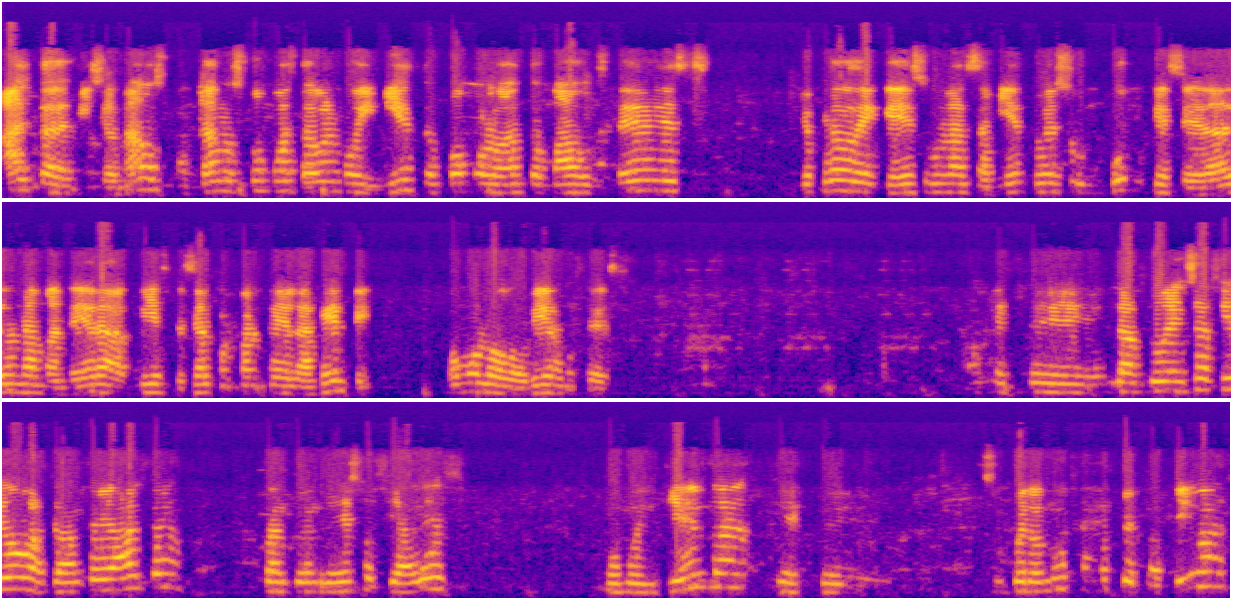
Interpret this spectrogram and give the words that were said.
alta de aficionados. Contanos cómo ha estado el movimiento, cómo lo han tomado ustedes. Yo creo de que es un lanzamiento, es un boom que se da de una manera muy especial por parte de la gente. ¿Cómo lo vieron ustedes? Este, la afluencia ha sido bastante alta, tanto en redes sociales como en tienda. Este, superó nuestras expectativas.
